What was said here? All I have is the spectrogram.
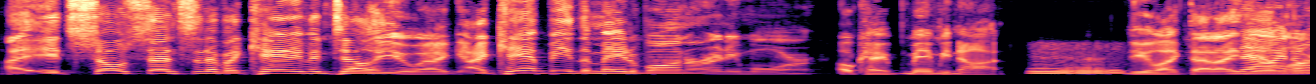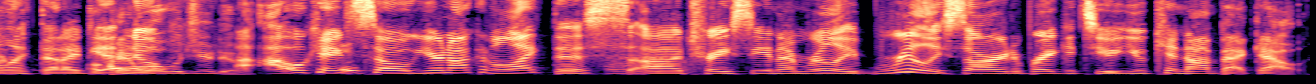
I, it's so sensitive. I can't even tell you. I, I can't be the maid of honor anymore. Okay, maybe not. Do you like that idea? no, I don't like that idea. Okay, no. what would you do? Uh, okay, so you're not going to like this, uh, Tracy, and I'm really, really sorry to break it to you. You cannot back out.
